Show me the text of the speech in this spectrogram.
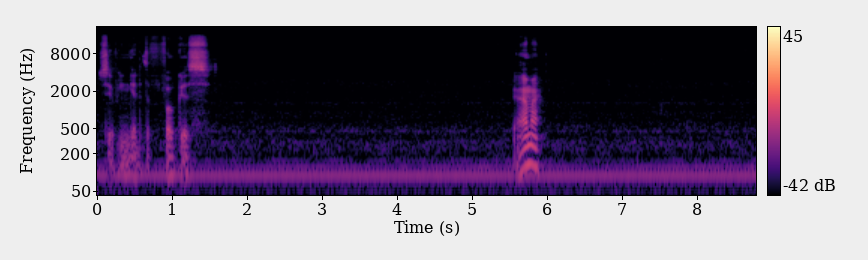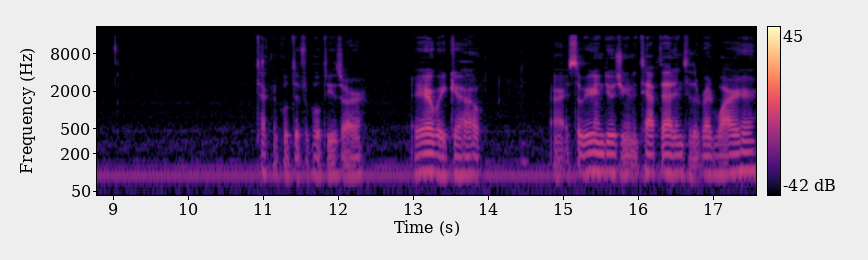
see if we can get it to focus. Come on. technical difficulties are. There we go. Alright, so what you're to do is you're to tap that into the red wire here.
